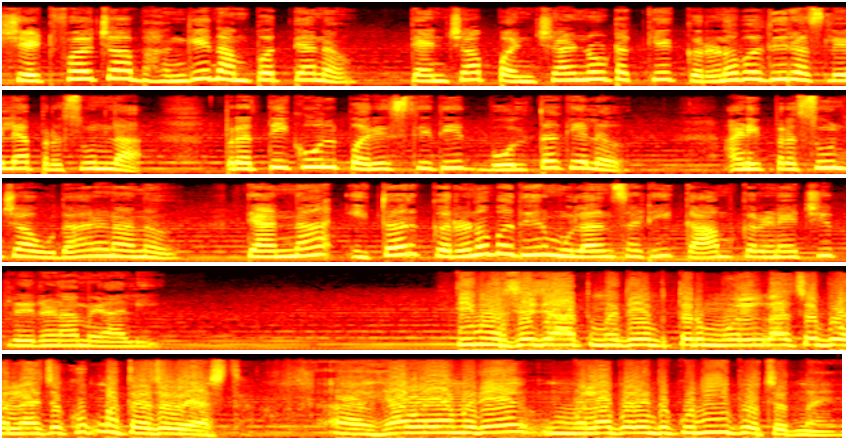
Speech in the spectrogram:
शेटफळच्या भांगे दाम्पत्यानं त्यांच्या पंच्याण्णव टक्के कर्णबधीर असलेल्या प्रसूनला प्रतिकूल परिस्थितीत बोलतं केलं आणि प्रसूनच्या उदाहरणानं त्यांना इतर कर्णबधीर मुलांसाठी काम करण्याची प्रेरणा मिळाली. तीन वर्षाच्या आतमध्ये तर मुलाचं बोलायचं खूप महत्वाचं वय असतं. ह्या वयामध्ये मुलापर्यंत कुणीही पोचत नाही.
